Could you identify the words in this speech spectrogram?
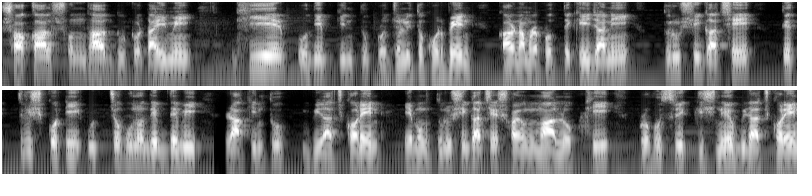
সকাল, সন্ধ্যা দুটো টাইমেই ঘিয়ের প্রদীপ কিন্তু প্রজ্বলিত করবেন। কারণ আমরা প্রত্যেকেই জানি, তুলসী গাছে তেত্রিশ কোটি উচ্চগুণ দেবদেবীরা কিন্তু বিরাজ করেন এবং তুলসী গাছে স্বয়ং মা লক্ষ্মী, প্রভু শ্রীকৃষ্ণেও বিরাজ করেন,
